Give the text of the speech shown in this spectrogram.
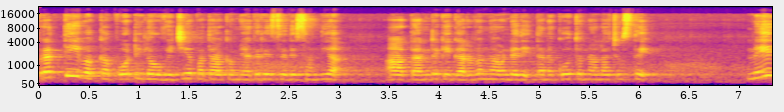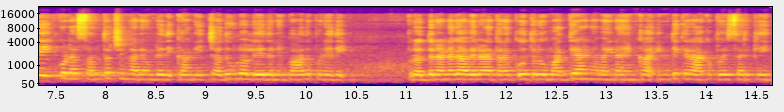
ప్రతి ఒక్క పోటీలో విజయ పతాకం ఎగరేసేది సంధ్య. ఆ తండ్రికి గర్వంగా ఉండేది తన కూతురును అలా చూస్తే. మేరీ కూడా సంతోషంగానే ఉండేది కానీ చదువులో లేదని బాధపడేది. ప్రొద్దుననగా వెళ్ళిన తన కూతురు మధ్యాహ్నమైన ఇంకా ఇంటికి రాకపోయేసరికి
